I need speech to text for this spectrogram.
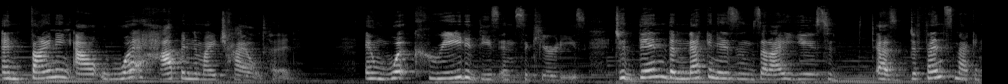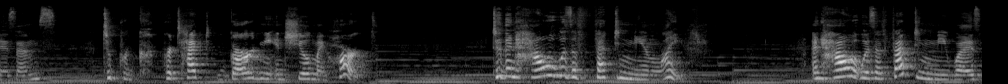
And finding out what happened in my childhood and what created these insecurities. To then the mechanisms that I use to, as defense mechanisms to pr- protect, guard me, and shield my heart, to then how it was affecting me in life. And how it was affecting me was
